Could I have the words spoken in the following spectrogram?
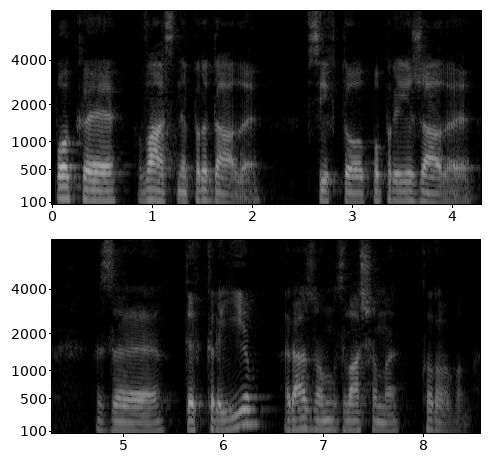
Поки вас не продали всі, хто поприїжджали з тих країв разом з вашими коровами.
